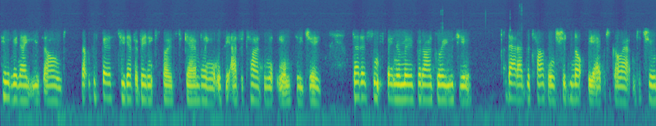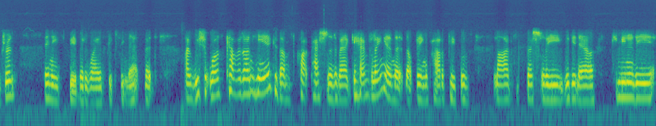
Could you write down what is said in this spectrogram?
He would have been eight years old. That was the first he'd ever been exposed to gambling. It was the advertising at the MCG. That has since been removed, but I agree with you that advertising should not be able to go out into children. There needs to be a better way of fixing that. But I wish it was covered on here because I'm quite passionate about gambling and it not being a part of people's lives, especially within our community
